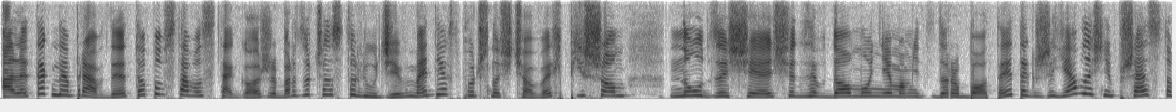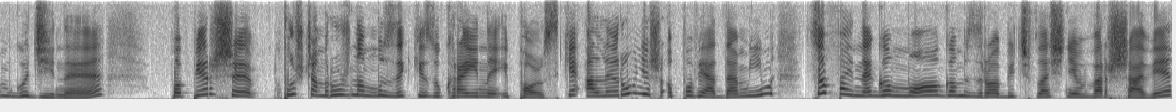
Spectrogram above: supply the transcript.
ale tak naprawdę to powstało z tego, że bardzo często ludzie w mediach społecznościowych piszą, nudzę się, siedzę w domu, nie mam nic do roboty, także ja właśnie przez tą godzinę po pierwsze, puszczam różną muzykę z Ukrainy i Polski, ale również opowiadam im, co fajnego mogą zrobić właśnie w Warszawie,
